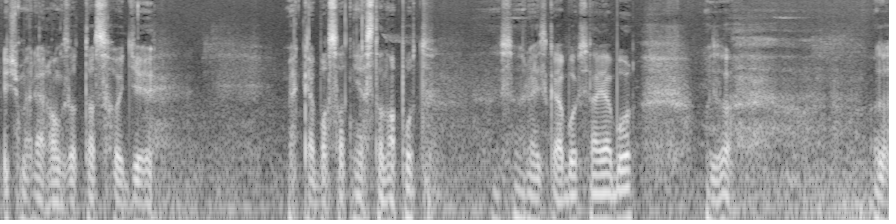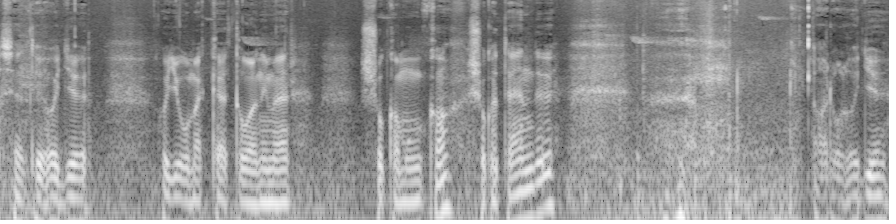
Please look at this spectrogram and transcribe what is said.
és már elhangzott az, hogy meg kell baszhatni ezt a napot, ez a Reis Gábor szájából, az, a, az azt jelenti, hogy, hogy jó meg kell tolni, mert sok a munka, sok a teendő, arról, hogy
